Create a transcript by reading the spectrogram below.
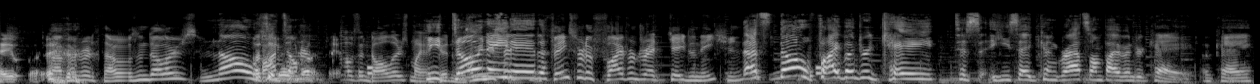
we lot. Five hundred thousand dollars. No, That's he a don't. lot. Hundred thousand dollars. My He goodness. don't- Donated! Thanks for the five hundred k donation. That's no 500k to. He said, "Congrats on 500k." Okay,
